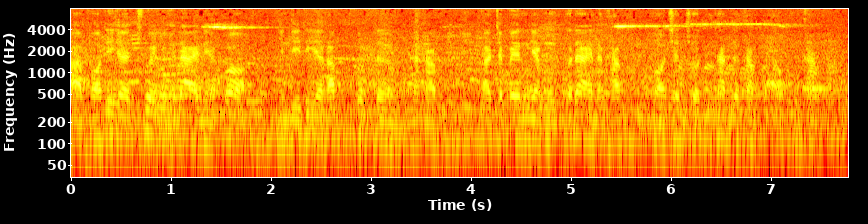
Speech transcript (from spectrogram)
อพอที่จะช่วยเหลือได้เนี่ยก็ยินดีที่จะรับเพิ่มเติมนะครับ อาจจะเป็นอย่างอื่นก็ได้นะครับ ขอเชิญชวนทุกท่านด้วยครับขอบคุณครับ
